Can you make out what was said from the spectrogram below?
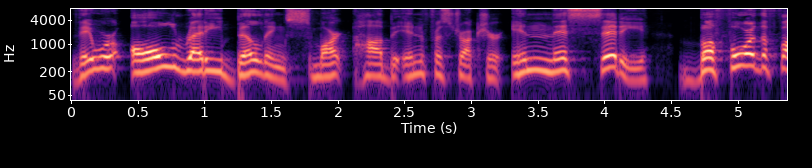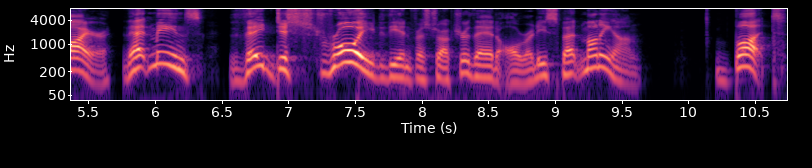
They were already building smart hub infrastructure in this city before the fire. That means they destroyed the infrastructure they had already spent money on. But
